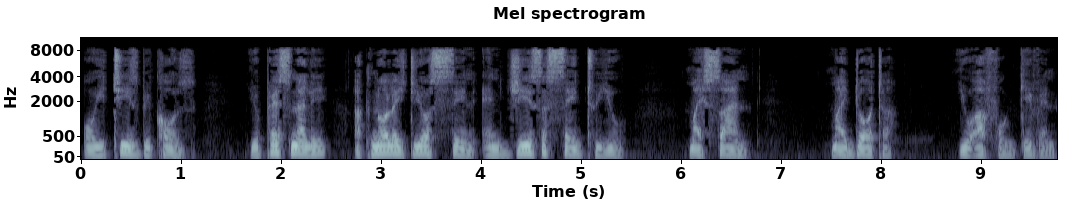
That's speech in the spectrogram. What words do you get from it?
Or it is because you personally acknowledged your sin and Jesus said to you, my son, my daughter, you are forgiven.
